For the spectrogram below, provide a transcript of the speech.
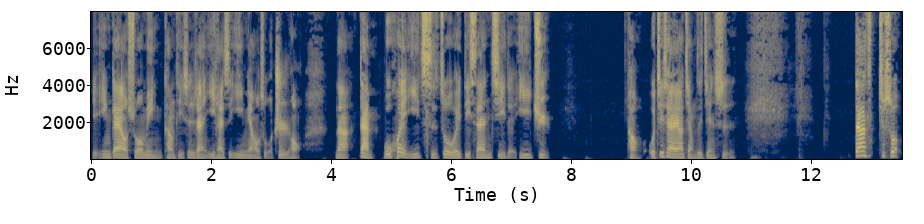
也应该要说明抗体是染疫还是疫苗所致哦。那但不会以此作为第三季的依据。好，我接下来要讲这件事。大家就说：“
